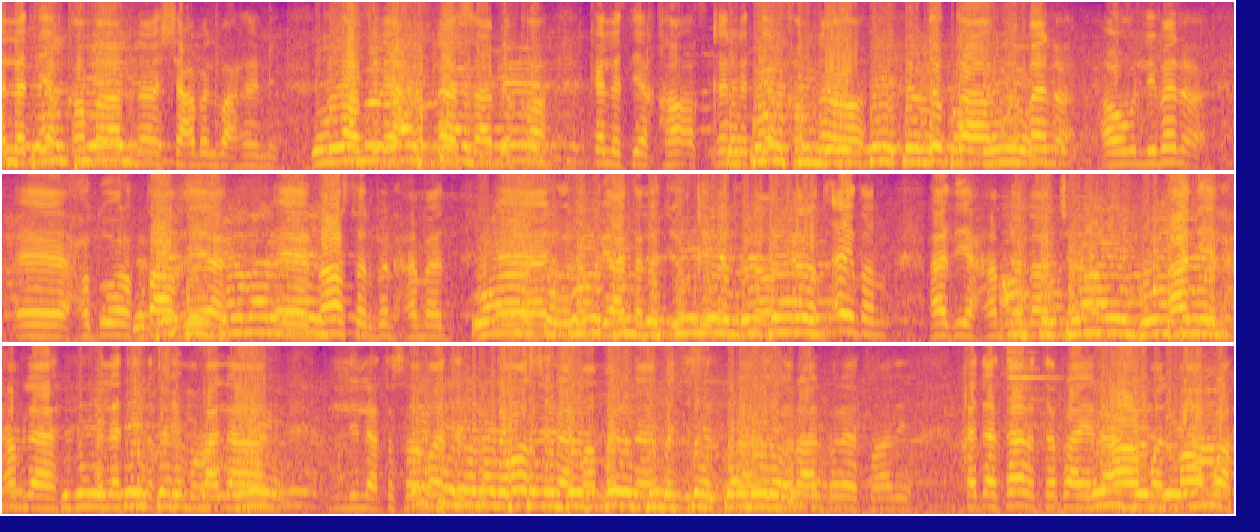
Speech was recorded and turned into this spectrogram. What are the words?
التي أقامها أبناء الشعب البحريني تضاف إليها حملات سابقة كالتي كالتي أقمناها ضد منع أو لمنع حضور الطاغية ناصر بن حمد الأولمبياد التي أقيمت هنا وكانت أيضا هذه حملة ناجحة. هذه الحملة التي نقيمها الآن للاعتصامات المتواصلة أمام مجلس الوزراء البريطاني. قد أثارت الرأي العام والمارة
